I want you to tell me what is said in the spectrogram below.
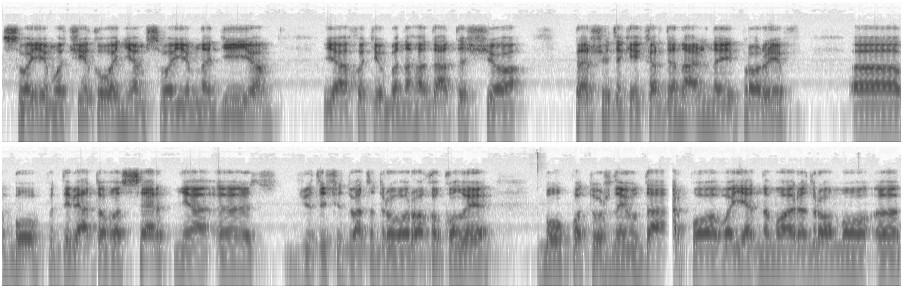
своїм очікуванням, своїм надіям. Я хотів би нагадати, що перший такий кардинальний прорив е, був 9 серпня е, 2022 року, коли був потужний удар по воєнному аеродрому е,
